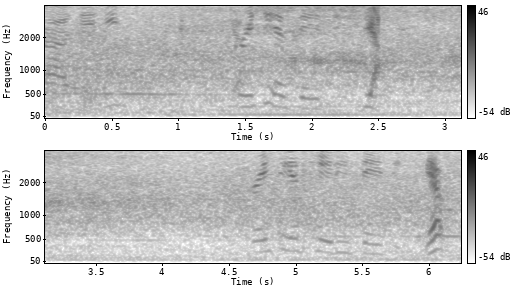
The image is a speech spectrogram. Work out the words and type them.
Uh, Daisy. Gracie is Daisy. Yeah. Gracie is Katie's Daisy. Yep.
